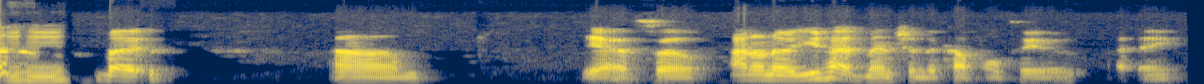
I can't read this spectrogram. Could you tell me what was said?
Mhm. But um, yeah. So I don't know. You had mentioned a couple too. I think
